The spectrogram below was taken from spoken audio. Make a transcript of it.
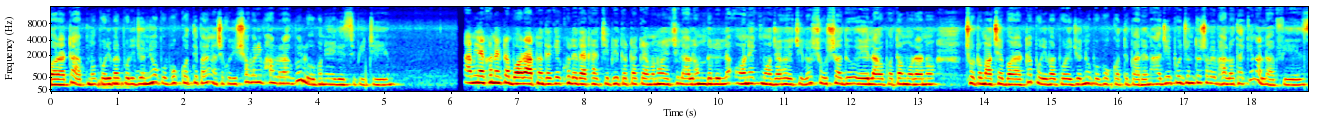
বড়াটা আপনার পরিবার পরিজন্য নিয়ে উপভোগ করতে পারেন। আশা করি সবারই ভালো লাগবে। লোভনীয় এই রেসিপিটি আমি এখন একটা বড়া আপনাদেরকে খুলে দেখাচ্ছি, ভিতরটা কেমন হয়েছিল। আলহামদুলিল্লাহ, অনেক মজা হয়েছিল। সুস্বাদু এই লাউ পাতা মোড়ানো ছোট মাছের বড়াটা পরিবার পরিজন জন্য উপভোগ করতে পারেন। আজ এ পর্যন্ত সবাই ভালো থাকেন, আল্লাহ হাফিজ।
